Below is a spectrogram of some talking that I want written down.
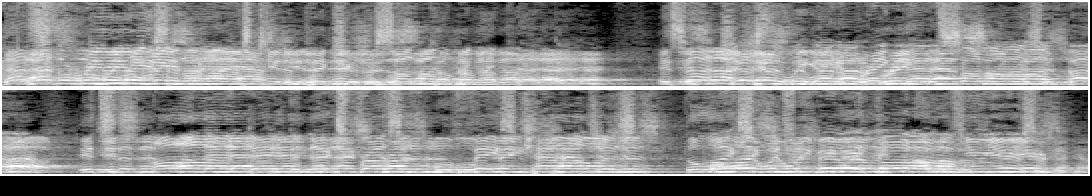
That's the real reason I asked you to picture the sun coming up that day. It's not just that we got to bring that sunrise about. It's that on that day, the next president will face challenges the likes of which we barely thought of a few years ago.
